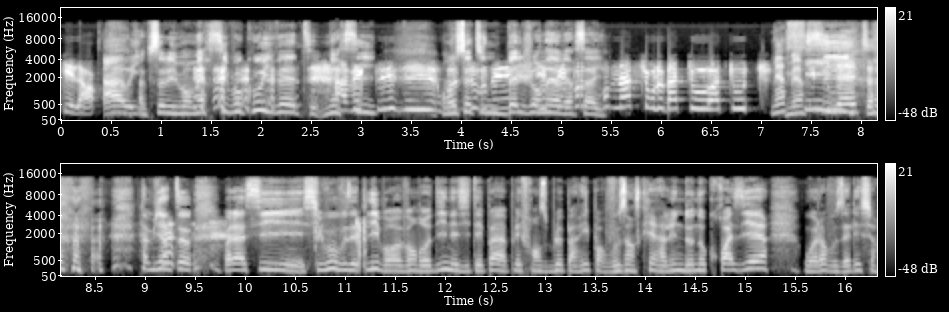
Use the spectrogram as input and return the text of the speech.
qui est là. Ah oui. Absolument. Merci beaucoup, Yvette. Merci. Avec plaisir. On vous Bonne souhaite une journée. belle journée Et à Versailles. Bonne promenade sur le bateau à toutes. Merci, Merci. Yvette. À bientôt. Voilà, si, si vous, vous êtes libre vendredi, n'hésitez pas à appeler France Bleu Paris pour vous inscrire à l'une de nos croisières ou alors vous allez sur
